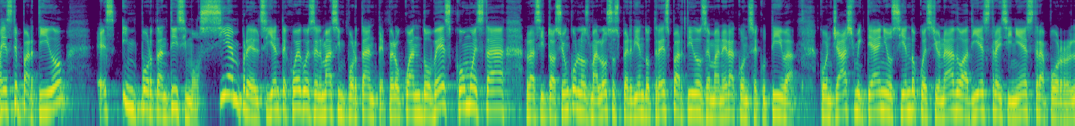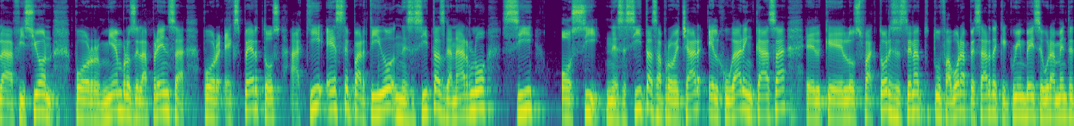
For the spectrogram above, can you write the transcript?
este partido es importantísimo. Siempre el siguiente juego es el más importante, pero cuando ves cómo está la situación con los malosos perdiendo tres partidos de manera consecutiva, con Josh McDaniel siendo cuestionado a diestra y siniestra por la afición, por miembros de la prensa, por expertos, aquí este partido necesitas ganarlo sí o sí. Necesitas aprovechar el jugar en casa, el que los factores estén a tu, favor, a pesar de que Green Bay seguramente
